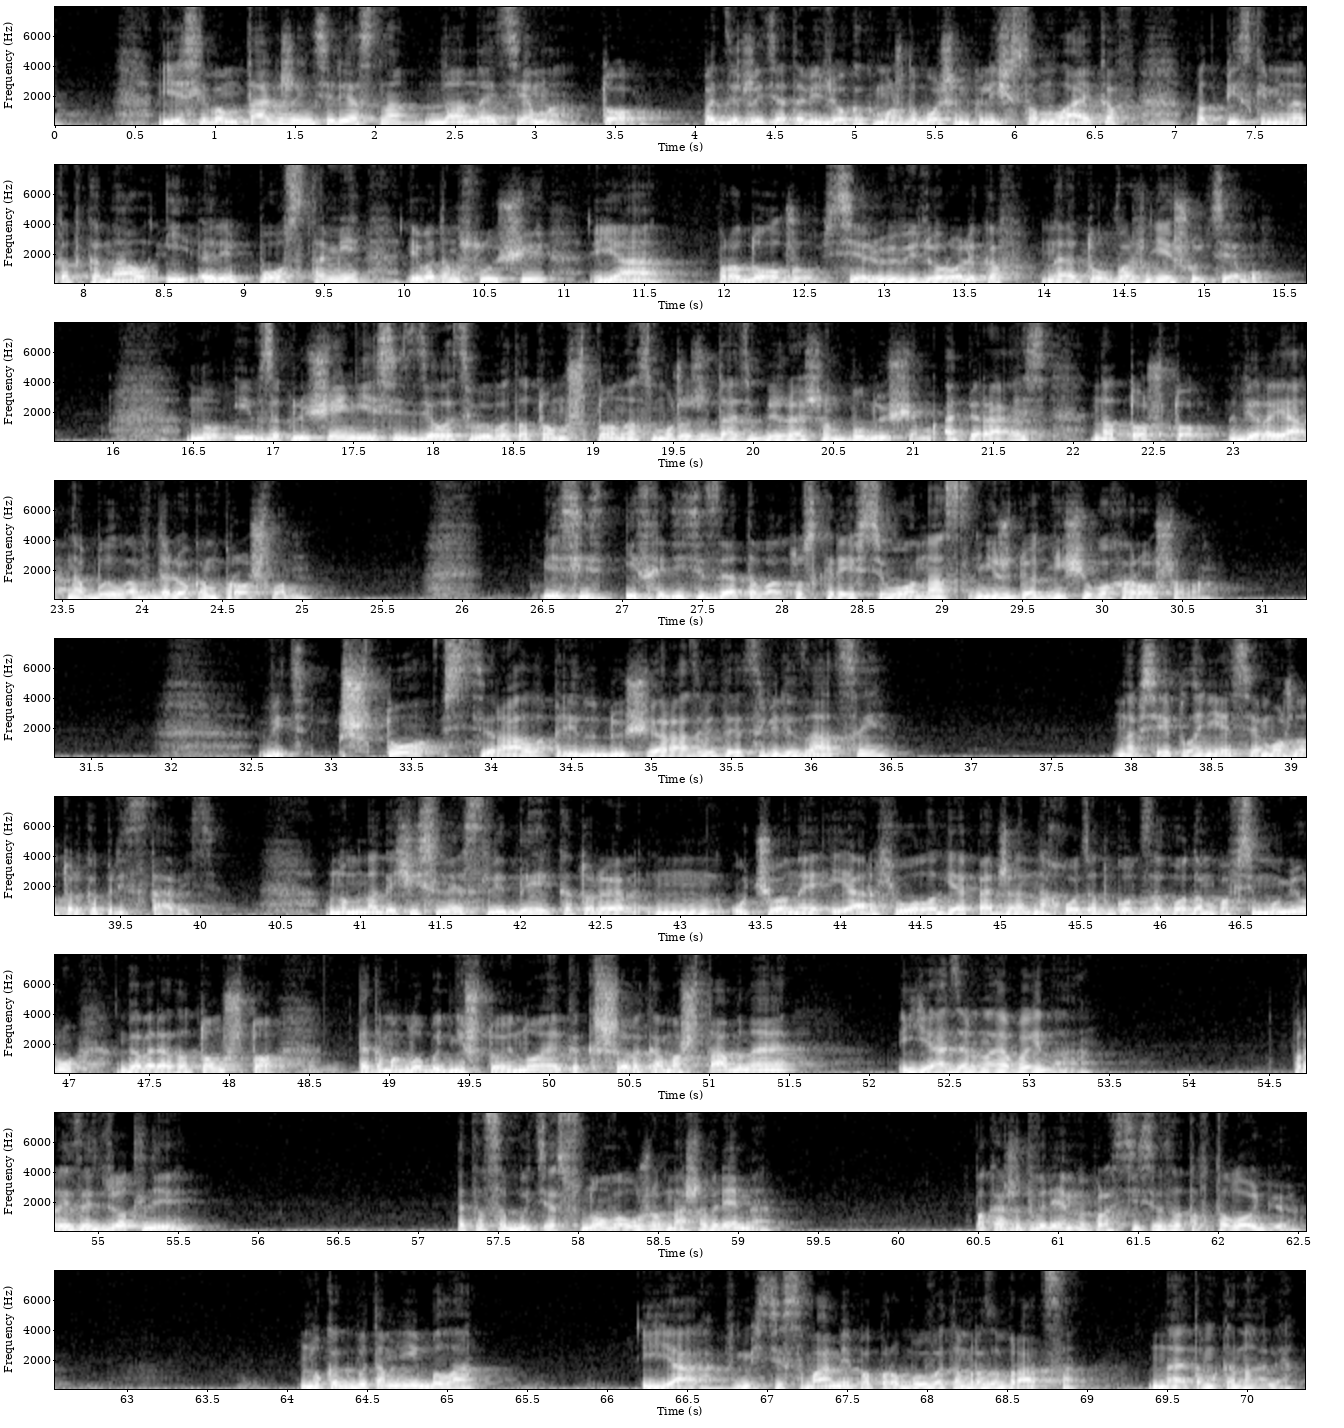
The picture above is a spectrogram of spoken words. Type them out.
Если вам также интересна данная тема, то Поддержите это видео как можно большим количеством лайков, подписками на этот канал и репостами. И в этом случае я продолжу серию видеороликов на эту важнейшую тему. Ну и в заключение, если сделать вывод о том, что нас может ждать в ближайшем будущем, опираясь на то, что вероятно было в далеком прошлом, если исходить из этого, то скорее всего нас не ждет ничего хорошего. Ведь что стирало предыдущие развитые цивилизации на всей планете, можно только представить. Но многочисленные следы, которые ученые и археологи, опять же, находят год за годом по всему миру, говорят о том, что это могло быть не что иное, как широкомасштабная ядерная война. Произойдет ли это событие снова уже в наше время? Покажет время, простите за тавтологию. Но как бы там ни было, я вместе с вами попробую в этом разобраться на этом канале.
